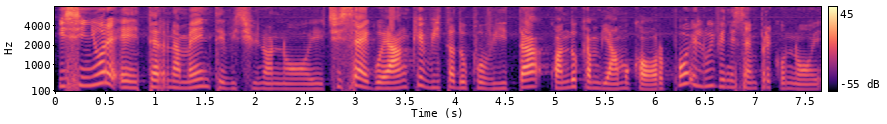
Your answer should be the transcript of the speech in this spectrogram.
Il Signore è eternamente vicino a noi, ci segue anche vita dopo vita quando cambiamo corpo e Lui viene sempre con noi.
